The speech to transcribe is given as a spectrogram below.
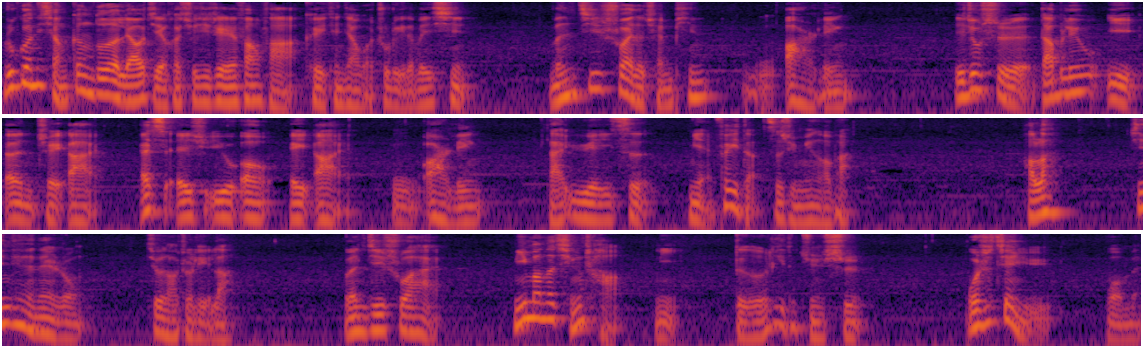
如果你想更多的了解和学习这些方法，可以添加我助理的微信。文姬帅的全拼五二零，也就是 W E N J I S H U O A I 五二零，来预约一次免费的咨询名额吧。好了，今天的内容就到这里了。文姬说爱，迷茫的情场，你得力的军师。我是剑宇，我们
